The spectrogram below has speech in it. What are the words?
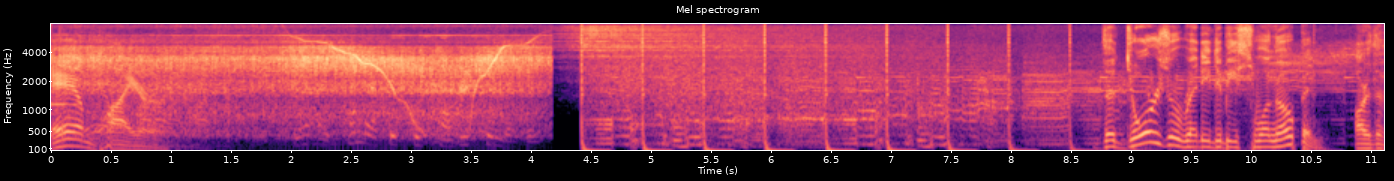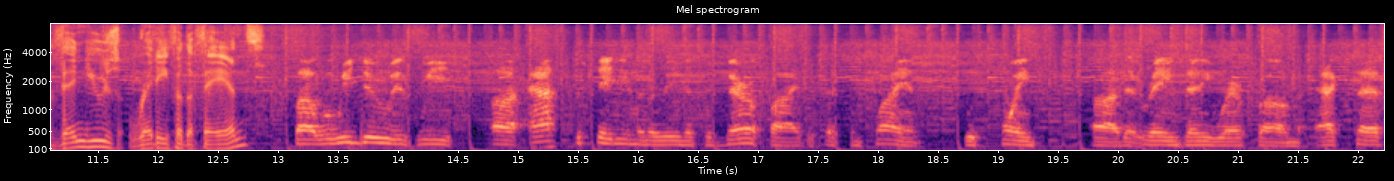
Empire. The doors are ready to be swung open. Are the venues ready for the fans? But what we do is we uh, ask the stadium and arena to verify that they're compliant with points uh, that range anywhere from access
